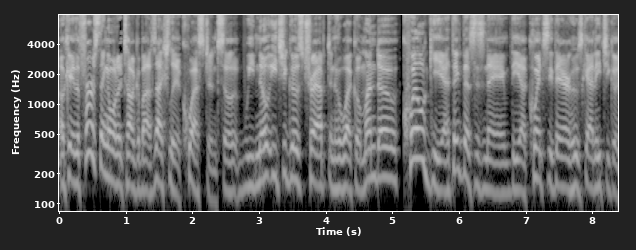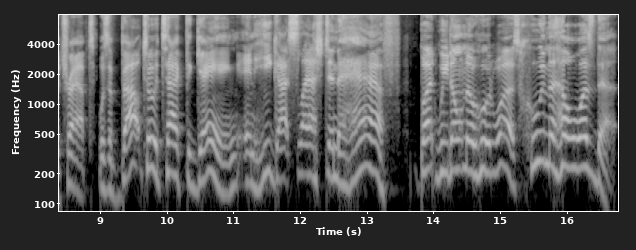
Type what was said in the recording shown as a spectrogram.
Okay, the first thing I want to talk about is actually a question. So we know Ichigo's trapped in Hueco Mundo. Quilge, I think that's his name, the uh, Quincy there who's got Ichigo trapped, was about to attack the gang and he got slashed in half. But we don't know who it was. Who in the hell was that?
